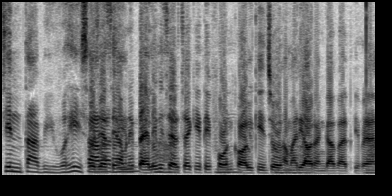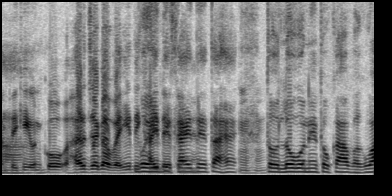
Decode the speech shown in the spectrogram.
चिंता भी वही तो जैसे हमने पहले भी हाँ। चर्चा की थी फ़ोन कॉल की जो हमारी औरंगाबाद की बहन थी कि हाँ। उनको हर जगह वही दिखाई दिखाई देता है। हम्म। तो लोगों ने तो कहा भगवान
